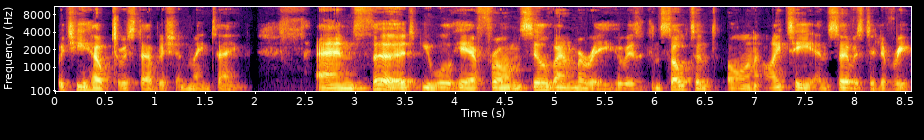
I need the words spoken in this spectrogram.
which he helped to establish and maintain. And third, you will hear from Sylvain Marie, who is a consultant on IT and service delivery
